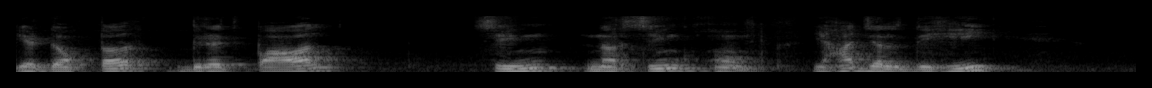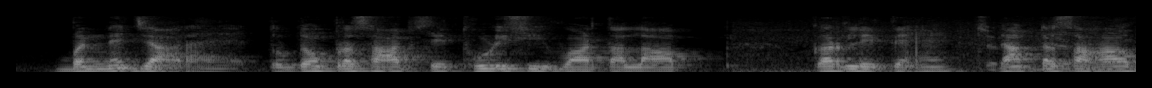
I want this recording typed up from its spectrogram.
ये doctor Brajpal Singh nursing home यहाँ जल्दी ही बनने जा रहा है। तो डॉक्टर साहब से थोड़ी सी वार्तालाप कर लेते हैं। डॉक्टर साहब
